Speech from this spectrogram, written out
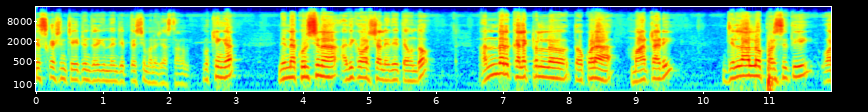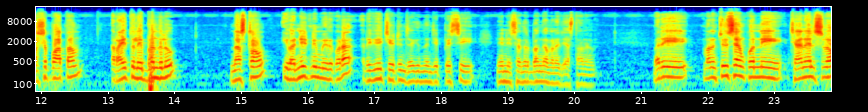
డిస్కషన్ చేయటం జరిగిందని చెప్పేసి మనం చేస్తాం ముఖ్యంగా నిన్న కురిసిన అధిక వర్షాలు ఏదైతే ఉందో అందరు కలెక్టర్లతో కూడా మాట్లాడి జిల్లాల్లో పరిస్థితి వర్షపాతం రైతుల ఇబ్బందులు నష్టం ఇవన్నిటిని మీద కూడా రివ్యూ చేయటం జరిగిందని చెప్పేసి నేను ఈ సందర్భంగా మనం చేస్తాను. మరి మనం చూసాం కొన్ని ఛానల్స్లో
